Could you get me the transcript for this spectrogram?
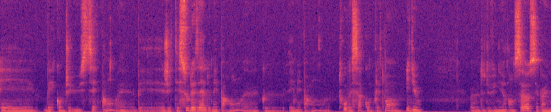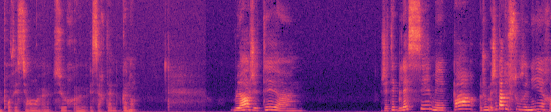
Et ben, comme j'ai eu 7 ans, euh, ben, j'étais sous les ailes de mes parents euh, que, et mes parents euh, trouvaient ça complètement idiot. De devenir danseuse, c'est pas une profession sûre et certaine que non. Là, j'étais j'étais blessée, mais pas. Je n'ai pas de souvenir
